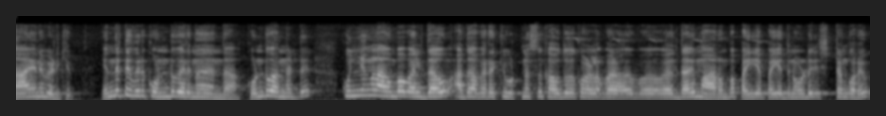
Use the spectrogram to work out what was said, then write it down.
നായനെ മേടിക്കും. എന്നിട്ട് ഇവർ കൊണ്ടുവരുന്നത് എന്താ? കൊണ്ടുവന്നിട്ട് കുഞ്ഞുങ്ങളാകുമ്പോൾ വലുതാവും അത് അവരുടെ ക്യൂട്ട്നെസ് കൗതുകമൊക്കെ വലുതായി മാറുമ്പോൾ പയ്യെ പയ്യെ ഇതിനോട് ഇഷ്ടം കുറയും.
